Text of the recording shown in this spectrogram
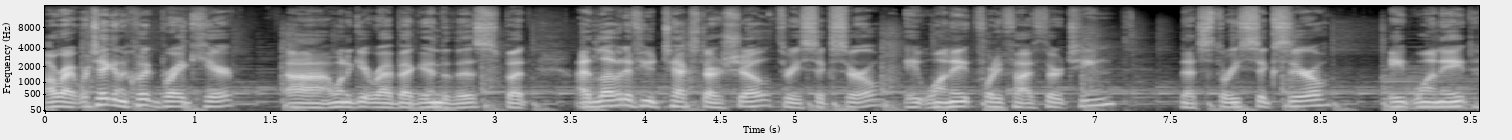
All right, we're taking a quick break here. Uh, I want to get right back into this, but I'd love it if you text our show 360 818 4513. That's 360 818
